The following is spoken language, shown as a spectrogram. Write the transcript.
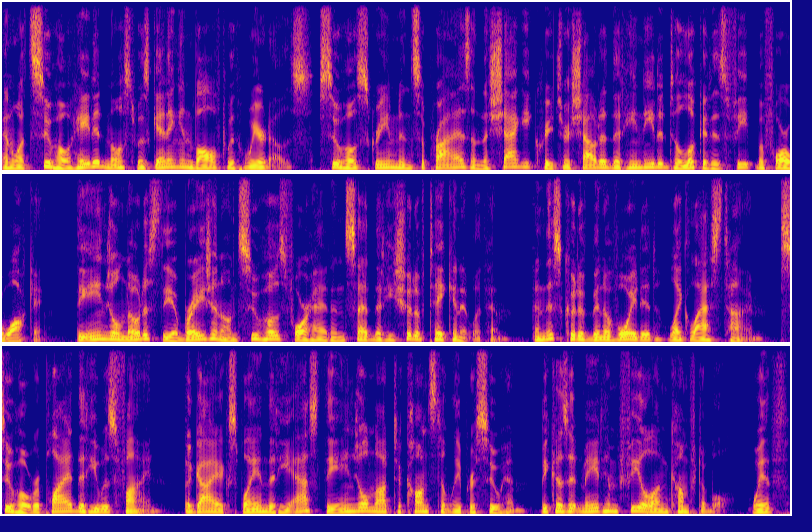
And what Suho hated most was getting involved with weirdos. Suho screamed in surprise and the shaggy creature shouted that he needed to look at his feet before walking. The angel noticed the abrasion on Suho's forehead and said that he should have taken it with him. And this could have been avoided, like last time. Suho replied that he was fine, the guy explained that he asked the angel not to constantly pursue him, because it made him feel uncomfortable. With,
